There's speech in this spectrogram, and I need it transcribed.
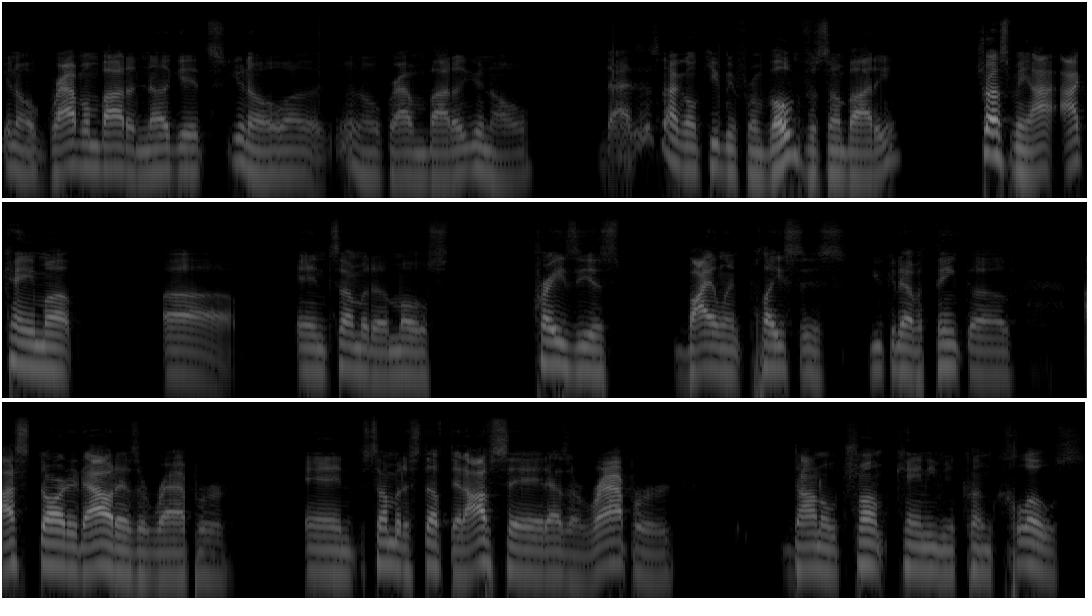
you know, grab them by the nuggets, you know, uh, you know, grab them by the, you know, that's not gonna keep me from voting for somebody. Trust me, I, I came up uh in some of the most craziest violent places you could ever think of. I started out as a rapper and some of the stuff that I've said as a rapper, Donald Trump can't even come close.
